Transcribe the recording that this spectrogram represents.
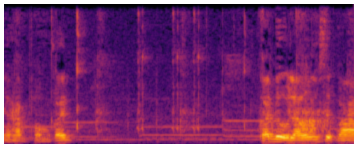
นะครับ ผมก็ ก็ดูแล้วรู้สึกว่า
